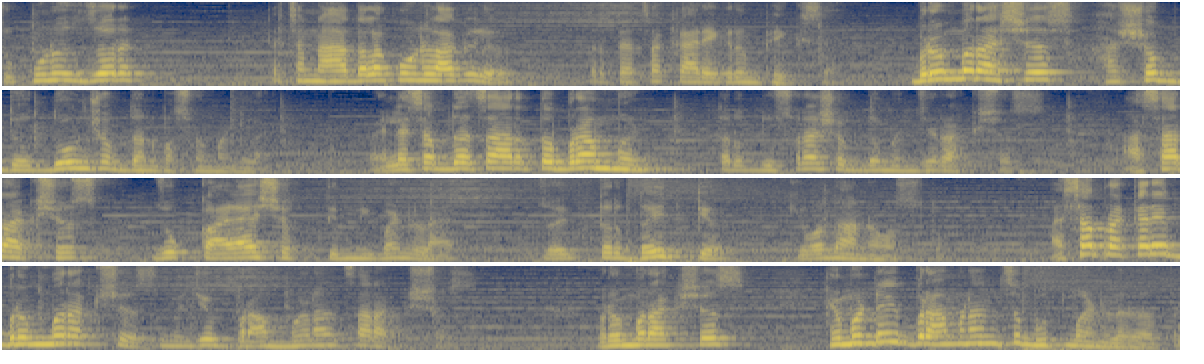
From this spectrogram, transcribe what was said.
चुकूनच जर त्याच्या नादाला कोण लागलं तर त्याचा कार्यक्रम फिक्स आहे. ब्रह्मराक्षस हा शब्द दोन शब्दांपासून म्हणला. आहे पहिल्या शब्दाचा अर्थ ब्राह्मण तर दुसरा शब्द म्हणजे राक्षस. असा राक्षस जो काळ्या शक्तींनी बनला आहे जो एकतर दैत्य किंवा दानव असतो. अशा प्रकारे ब्रह्मराक्षस म्हणजे ब्राह्मणांचा राक्षस. ब्रह्मराक्षस हे मंडळी ब्राह्मणांचं भूत मानलं जातं.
